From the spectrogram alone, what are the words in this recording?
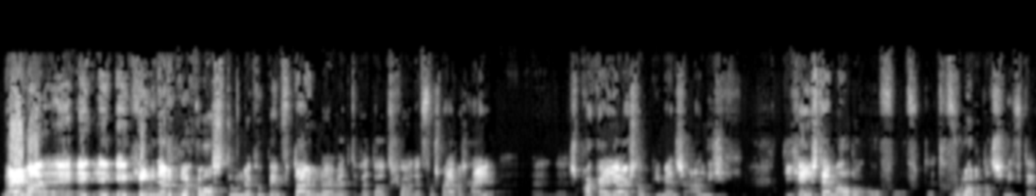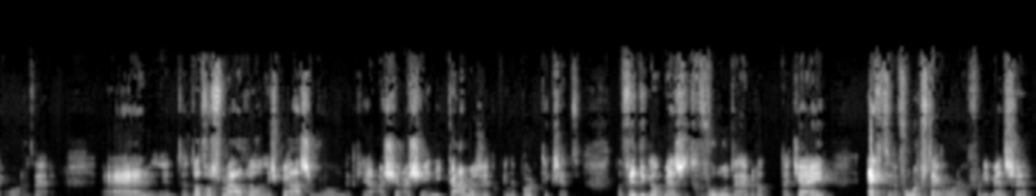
nee, maar ik, ik, ik, ging naar de brugklas toen, toen Pim Fortuyn werd, werd doodgeschoten. En volgens mij was hij, sprak hij juist ook die mensen aan die, die geen stem hadden of, of het gevoel hadden dat ze niet vertegenwoordigd werden. En dat was voor mij altijd wel een inspiratiebron. Ja, als, je, als je in die Kamer zit of in de politiek zit, dan vind ik dat mensen het gevoel moeten hebben dat, dat jij echt een volksvertegenwoordiger voor die mensen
